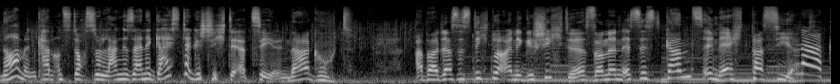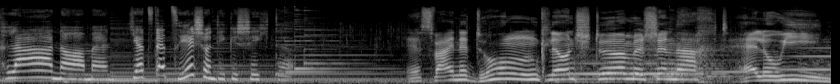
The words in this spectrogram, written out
Norman kann uns doch so lange seine Geistergeschichte erzählen. Na gut. Aber das ist nicht nur eine Geschichte, sondern es ist ganz in echt passiert. Na klar, Norman. Jetzt erzähl schon die Geschichte. Es war eine dunkle und stürmische Nacht, Halloween.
